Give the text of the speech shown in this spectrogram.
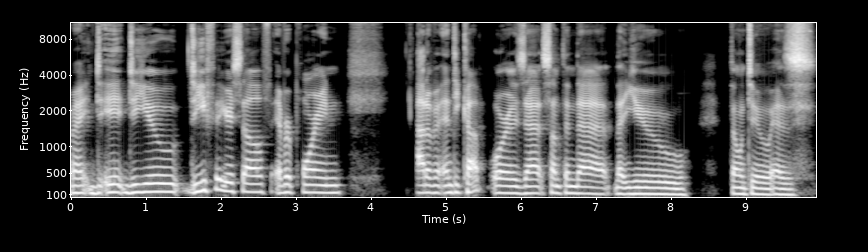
Right. Do, eh, do you do you feel yourself ever pouring out of an empty cup or is that something that that you don't do as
